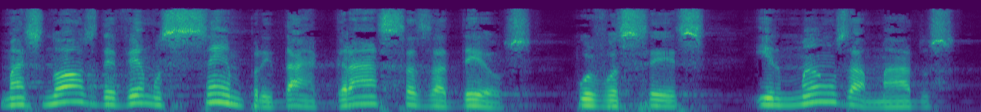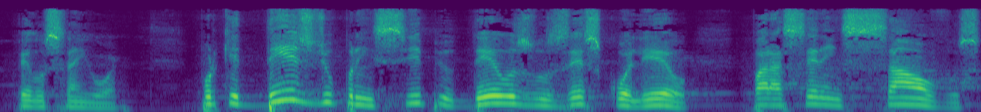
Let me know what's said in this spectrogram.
Mas nós devemos sempre dar graças a Deus por vocês, irmãos amados pelo Senhor. Porque desde o princípio Deus os escolheu para serem salvos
